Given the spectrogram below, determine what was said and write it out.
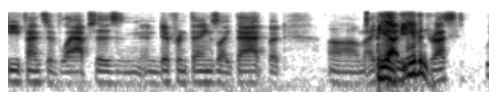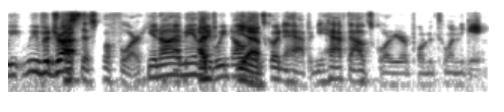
defensive lapses and, and different things like that, but um, I think yeah, even addressed we we've addressed this before. You know what I mean? Like I, we know yeah. that's going to happen. You have to outscore your opponent to win the game.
